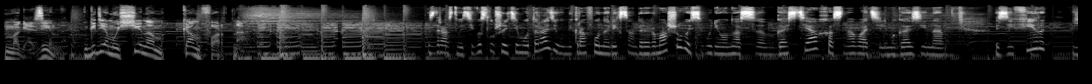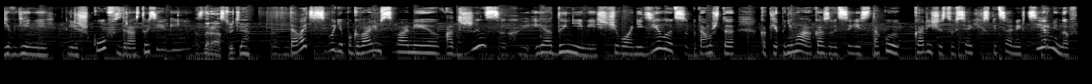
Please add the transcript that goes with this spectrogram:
Магазин, где мужчинам комфортно. Здравствуйте, вы слушаете Моторадио, у микрофона Александра Ромашова. Сегодня у нас в гостях основатель магазина «Зефир» Евгений Лешков. Здравствуйте, Евгений. Здравствуйте. Давайте сегодня поговорим с вами о джинсах и о дениме, из чего они делаются, потому что, как я понимаю, оказывается, есть такое количество всяких специальных терминов.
